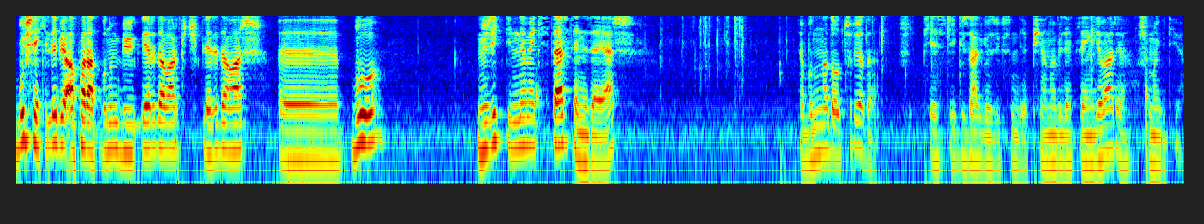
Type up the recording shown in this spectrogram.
Bu şekilde bir aparat. Bunun büyükleri de var, küçükleri de var. Ee, bu müzik dinlemek isterseniz eğer ya bununla da oturuyor da şu PSP güzel gözüksün diye piyano bilek rengi var ya hoşuma gidiyor.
